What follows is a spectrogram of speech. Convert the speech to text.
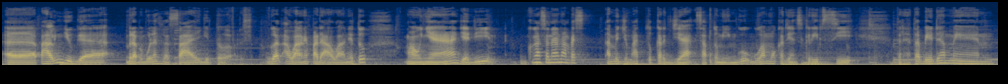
Uh, paling juga berapa bulan selesai gitu. Gue awalnya pada awalnya tuh maunya jadi gue kan senin sampai sampai Jumat tuh kerja Sabtu Minggu gue mau kerjaan skripsi. Ternyata beda men.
